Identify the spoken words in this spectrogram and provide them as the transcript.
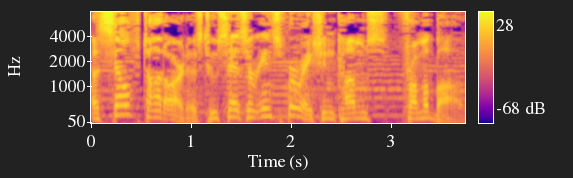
A self taught artist who says her inspiration comes from above.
